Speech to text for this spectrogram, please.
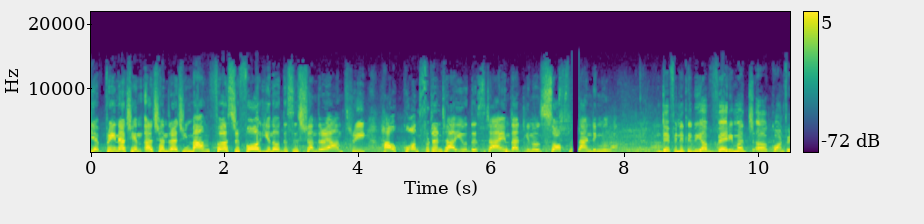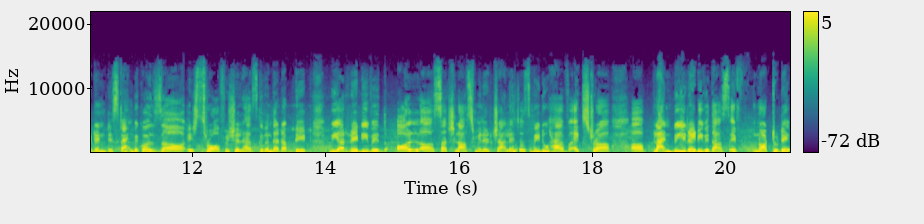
yeah, Prerna Ch uh, Chandraji, ma'am, first of all, you know, this is Chandrayaan 3. How confident are you this time that, you know, soft landing will happen? Definitely, we are very much uh, confident this time because uh, ISRO official has given that update. We are ready with all uh, such last-minute challenges. We do have extra uh, plan B ready with us. If not today,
